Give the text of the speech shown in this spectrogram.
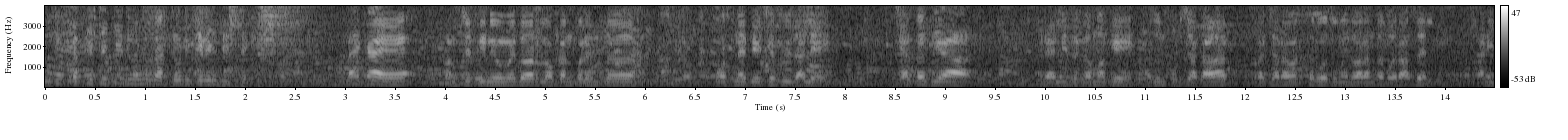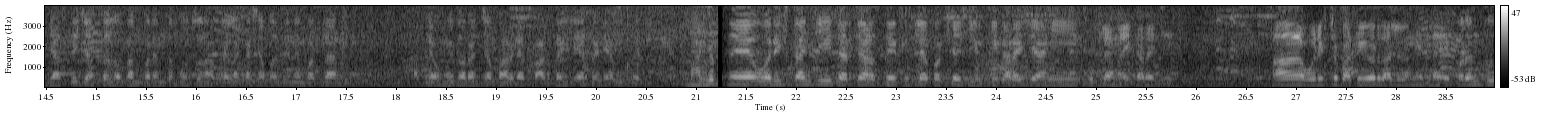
मोठी प्रतिष्ठेची निवडणूक राष्ट्रवादी केलेली दिसते. काय काय? आहे आमचे तिन्ही उमेदवार लोकांपर्यंत पोहोचण्यात यशस्वी झाले. यातच या रॅलीचं गमक आहे. अजून पुढच्या काळात प्रचारावर सर्वच उमेदवारांचा भर असेल आणि जास्तीत जास्त लोकांपर्यंत पोहोचून आपल्याला कशा पद्धतीने मतदान आपल्या उमेदवारांच्या पारड्यात पाडता येईल यासाठी आम्ही प्रयत्न भाजपचे वरिष्ठांची चर्चा असते कुठल्या पक्षाशी युती करायची आणि कुठल्या नाही करायची. हा वरिष्ठ पातळीवर झालेला निर्णय आहे. परंतु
